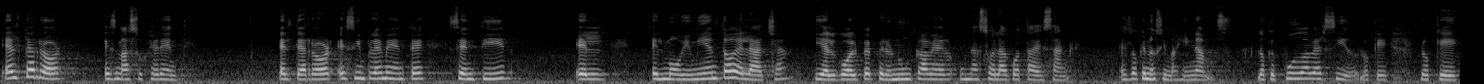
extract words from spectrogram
El terror es más sugerente. El terror es simplemente sentir el, movimiento del hacha y el golpe, pero nunca ver una sola gota de sangre. Es lo que nos imaginamos, lo que pudo haber sido, lo que, lo que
